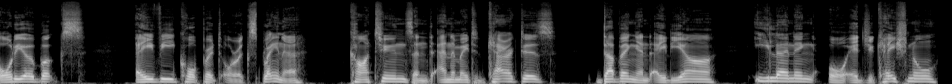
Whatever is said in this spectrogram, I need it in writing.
audiobooks, AV corporate or explainer, cartoons and animated characters, dubbing and ADR, e learning or educational,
